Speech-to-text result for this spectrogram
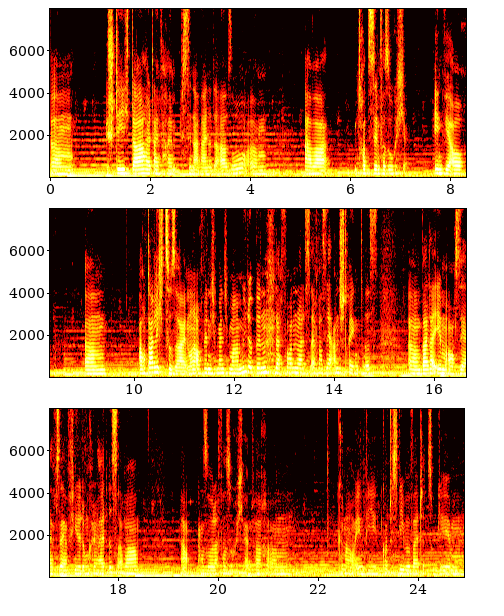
Ähm, stehe ich da halt einfach ein bisschen alleine da so. Ähm, aber trotzdem versuche ich irgendwie auch, ähm, auch da Licht zu sein. Ne? Auch wenn ich manchmal müde bin davon, weil es einfach sehr anstrengend ist. Ähm, weil da eben auch sehr, sehr viel Dunkelheit ist. Aber ja, also da versuche ich einfach ähm, genau irgendwie Gottes Liebe weiterzugeben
